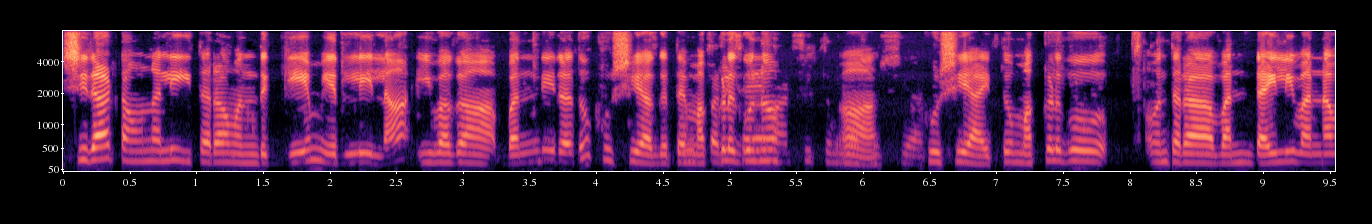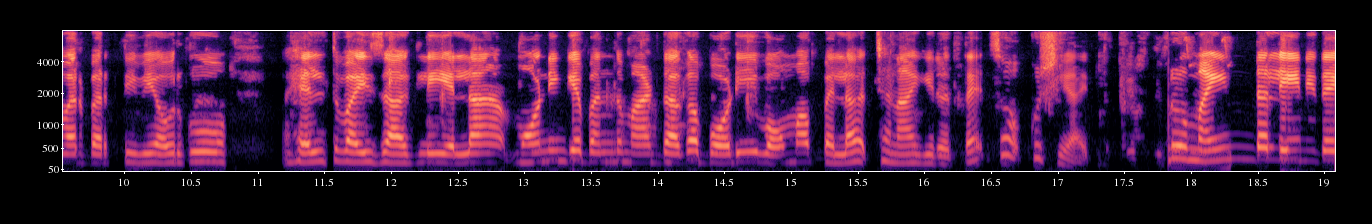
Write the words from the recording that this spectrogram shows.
ಶಿರಾ ಟೌನ್ ಅಲ್ಲಿ ಈ ತರ ಒಂದು ಗೇಮ್ ಇರ್ಲಿಲ್ಲ ಇವಾಗ ಬಂದಿರೋದು ಖುಷಿ ಆಗುತ್ತೆ. ಮಕ್ಳಿಗೂನು ಖುಷಿ ಆಯ್ತು. ಮಕ್ಳಿಗೂ ಒಂಥರ ಒನ್ ಡೈಲಿ ಒನ್ ಅವರ್ ಬರ್ತೀವಿ. ಅವ್ರಿಗೂ ಹೆಲ್ತ್ ವೈಸ್ ಆಗ್ಲಿ ಎಲ್ಲ ಮಾರ್ನಿಂಗ್ಗೆ ಬಂದು ಮಾಡಿದಾಗ ಬಾಡಿ ವಾರ್ಮ್ ಅಪ್ ಎಲ್ಲ ಚೆನ್ನಾಗಿರುತ್ತೆ. ಸೊ ಖುಷಿ ಆಯ್ತು. ಮೈಂಡ್ ಅಲ್ಲಿ ಏನಿದೆ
